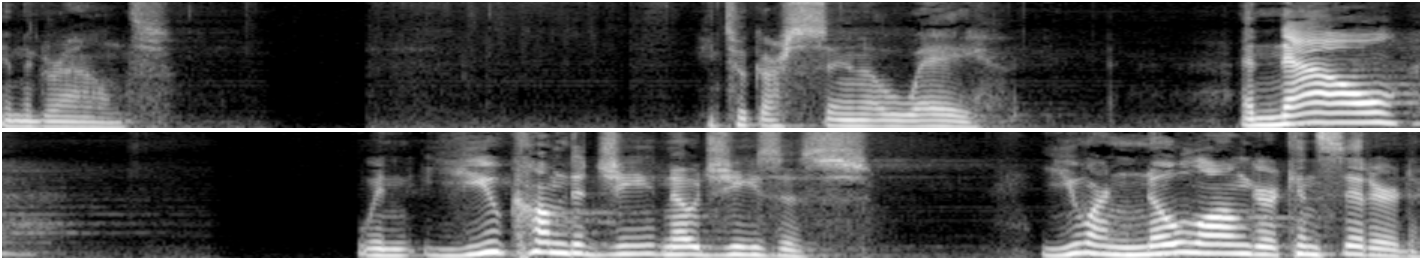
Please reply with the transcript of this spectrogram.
in the ground. He took our sin away. And now, when you come to G- know Jesus, you are no longer considered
